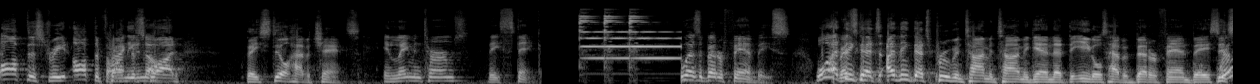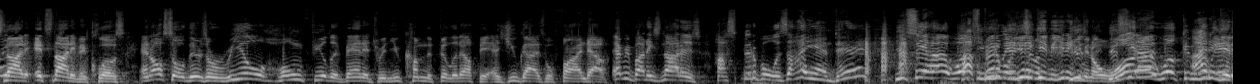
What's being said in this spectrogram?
off the street, off the all practice squad. They still have a chance. In layman terms, they stink. Who has a better fan base? Well, I think that's I think that's proven time and time again that the Eagles have a better fan base. It's not it's not even close. And also, there's a real home field advantage when you come to Philadelphia, as you guys will find out. Everybody's not as hospitable as I am, Darren. You see how I welcome Hospitable? you You didn't into- give me- you didn't give me no you see water. how I welcome you I didn't get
